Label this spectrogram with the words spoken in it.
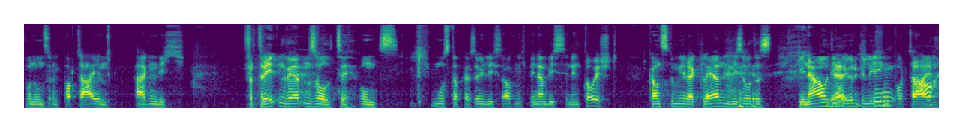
von unseren Parteien eigentlich vertreten werden sollte. Und ich muss da persönlich sagen, ich bin ein bisschen enttäuscht, Kannst du mir erklären, wieso das genau die ja, bürgerlichen Parteien... Auch,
